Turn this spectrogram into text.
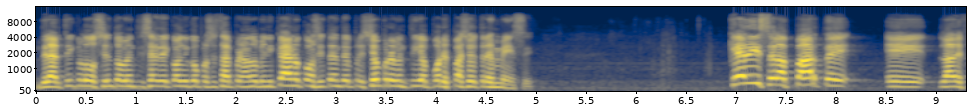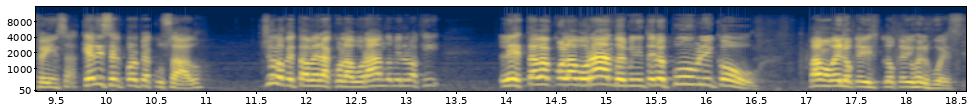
del artículo 226 del Código Procesal Penal Dominicano, consistente en prisión preventiva por espacio de tres meses. ¿Qué dice la parte, eh, la defensa? ¿Qué dice el propio acusado? Yo lo que estaba era colaborando, mírenlo aquí, le estaba colaborando el Ministerio Público. Vamos a ver lo que, lo que dijo el juez.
